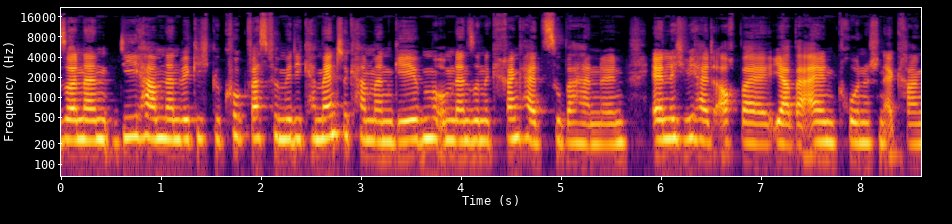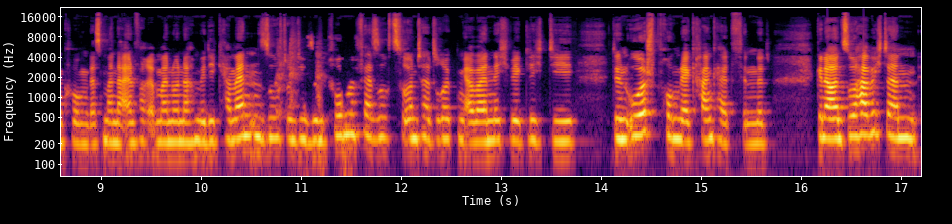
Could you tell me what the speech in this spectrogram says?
sondern die haben dann wirklich geguckt, was für Medikamente kann man geben, um dann so eine Krankheit zu behandeln. Ähnlich wie halt auch bei, ja, bei allen chronischen Erkrankungen, dass man da einfach immer nur nach Medikamenten sucht und die Symptome versucht zu unterdrücken, aber nicht wirklich die, den Ursprung der Krankheit findet. Genau, und so habe ich dann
